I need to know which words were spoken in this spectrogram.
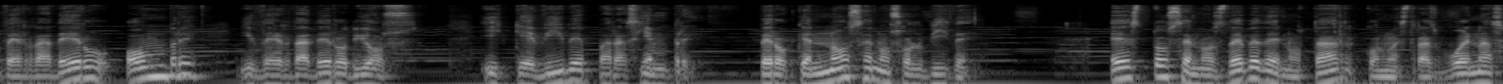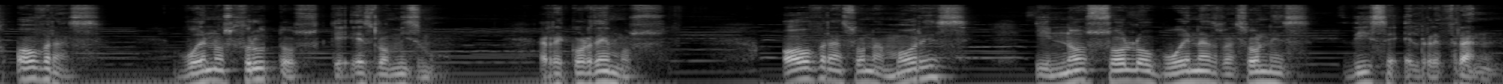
verdadero hombre y verdadero Dios, y que vive para siempre. Pero que no se nos olvide. Esto se nos debe de notar con nuestras buenas obras, buenos frutos, que es lo mismo. Recordemos, obras son amores y no solo buenas razones, dice el refrán.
